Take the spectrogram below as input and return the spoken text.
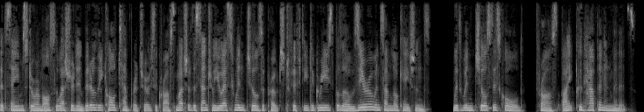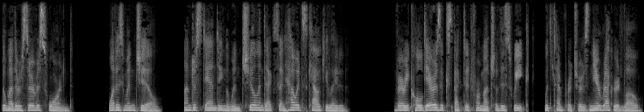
That same storm also ushered in bitterly cold temperatures across much of the central U.S. Wind chills approached 50 degrees below zero in some locations. With wind chills this cold, Frostbite could happen in minutes, the Weather Service warned. What is wind chill? Understanding the wind chill index and how it's calculated. Very cold air is expected for much of this week, with temperatures near record low.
